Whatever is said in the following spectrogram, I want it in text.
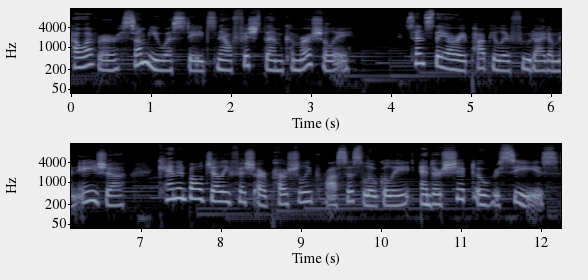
However, some U.S. states now fish them commercially. Since they are a popular food item in Asia, Cannonball jellyfish are partially processed locally and are shipped overseas.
